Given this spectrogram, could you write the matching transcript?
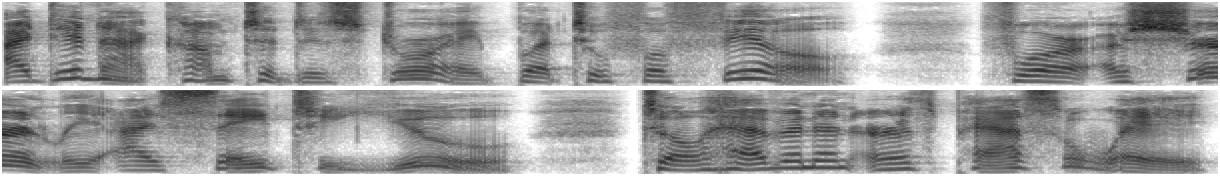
I did not come to destroy, but to fulfill. For assuredly I say to you, till heaven and earth pass away,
